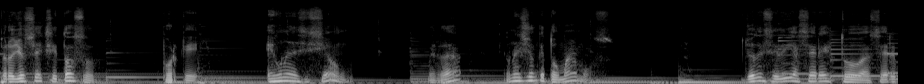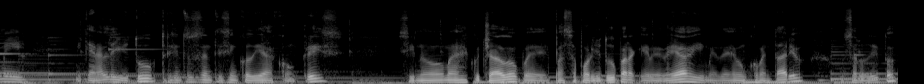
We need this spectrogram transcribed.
Pero yo soy exitoso porque es una decisión, ¿verdad? Es una decisión que tomamos. Yo decidí hacer esto, hacer mi, mi canal de YouTube, 365 días con Chris. Si no me has escuchado, pues pasa por YouTube para que me veas y me dejes un comentario, un saludito.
